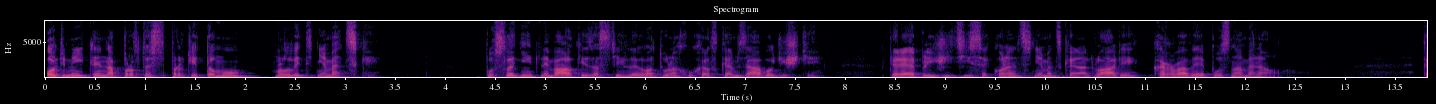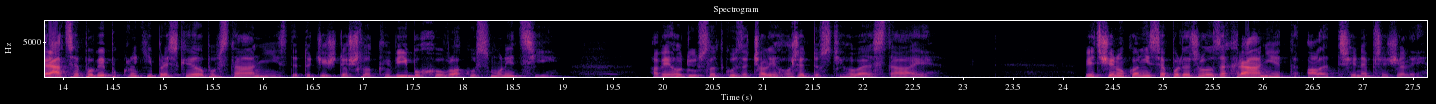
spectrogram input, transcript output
odmítly na protest proti tomu mluvit německy. Poslední dny války zastihly Latu na chuchelském závodišti, které blížící se konec německé nadvlády krvavě poznamenal. Krátce po vypuknutí pražského povstání zde totiž došlo k výbuchu vlaku s municí a v jeho důsledku začaly hořet dostihové stáje. Většinu koní se podařilo zachránit, ale tři nepřežili.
